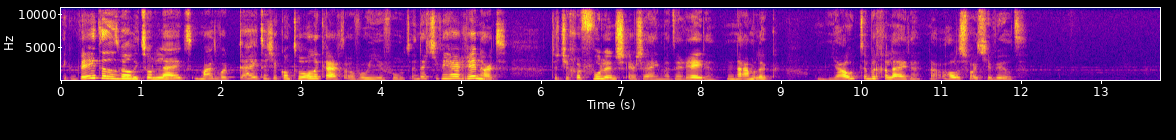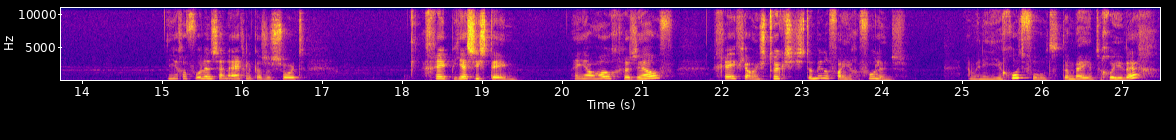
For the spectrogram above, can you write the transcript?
Ik weet dat het wel niet zo lijkt, maar het wordt tijd dat je controle krijgt over hoe je je voelt. En dat je weer herinnert dat je gevoelens er zijn met een reden, namelijk om jou te begeleiden naar alles wat je wilt. je gevoelens zijn eigenlijk als een soort GPS-systeem. En jouw hogere zelf geeft jou instructies door middel van je gevoelens. Wanneer je je goed voelt, dan ben je op de goede weg.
